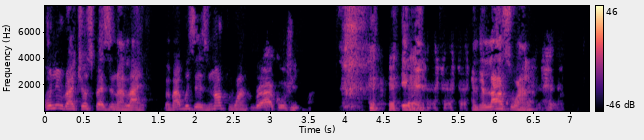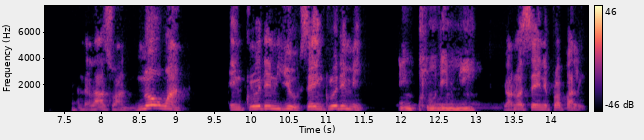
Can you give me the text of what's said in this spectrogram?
only righteous person alive. The Bible says, Not one. Bra Kofi. Amen. And the last one, and the last one, no one, including you. Say, including me. Including me. You are not saying it properly.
